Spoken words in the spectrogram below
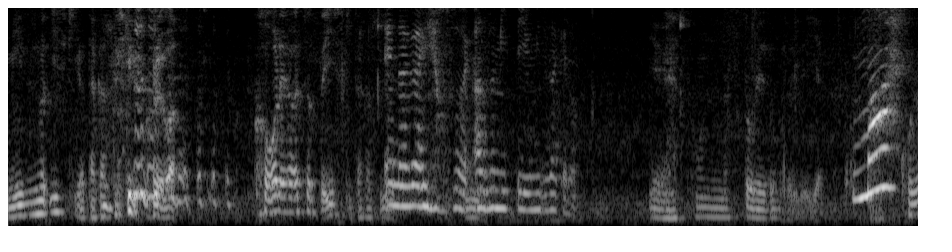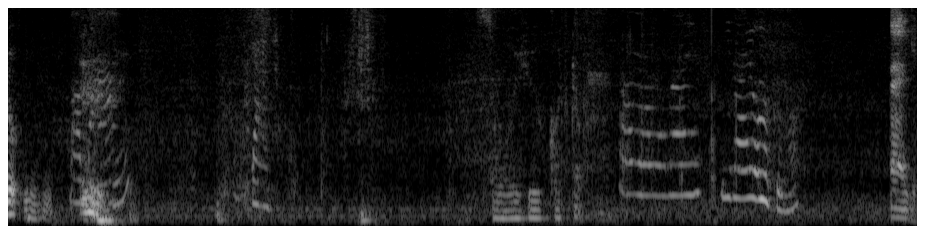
水の意識が高すぎるこれは。これはちょっと意識高すぎえる長い細い安住っていう水だけど。いやいやそんなストレートことでいやうまいこよ水。ママ大好そういうこと。ママも大好きだよ。うーくんははい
